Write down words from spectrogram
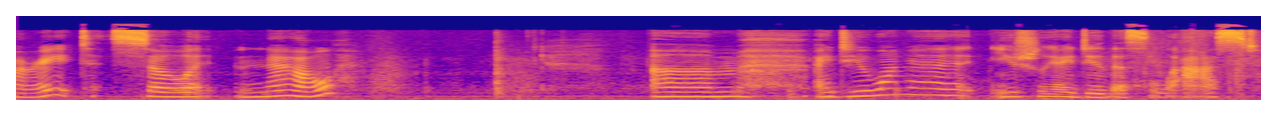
All right, so now um, I do want to, usually I do this last,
